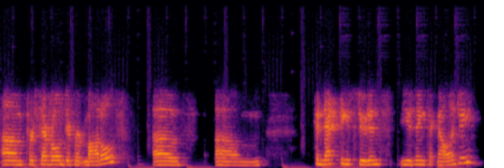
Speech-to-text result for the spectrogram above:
um, for several different models of um, connecting students using technology.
